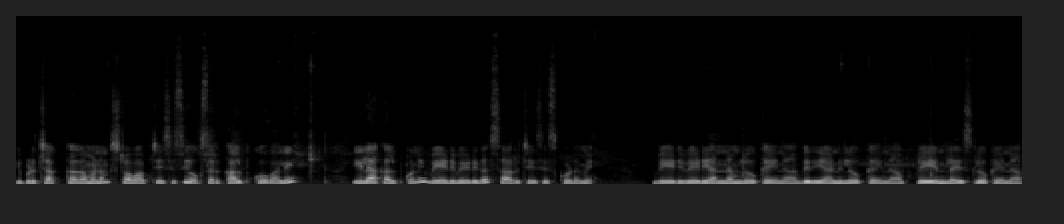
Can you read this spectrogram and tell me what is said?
ఇప్పుడు చక్కగా మనం స్టవ్ ఆఫ్ చేసేసి ఒకసారి కలుపుకోవాలి. ఇలా కలుపుకొని వేడివేడిగా సర్వ్ చేసేసుకోవడమే. వేడి వేడి అన్నంలోకైనా బిర్యానీలోకైనా ప్లెయిన్ రైస్లోకైనా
